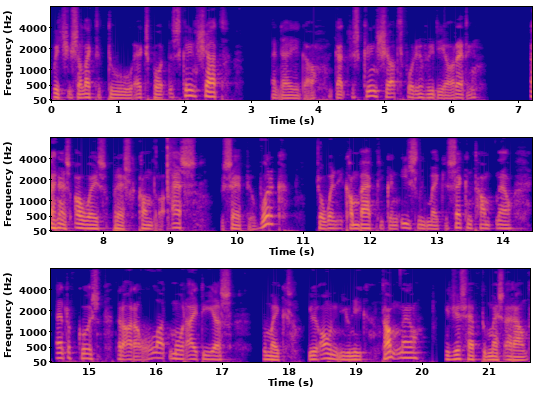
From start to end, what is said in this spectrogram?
which you selected to export the screenshot. And there you go. You got your screenshots for your video ready. And as always press ctrl s to save your work so when you come back, you can easily make a second thumbnail. And of course, there are a lot more ideas to make your own unique thumbnail. You just have to mess around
